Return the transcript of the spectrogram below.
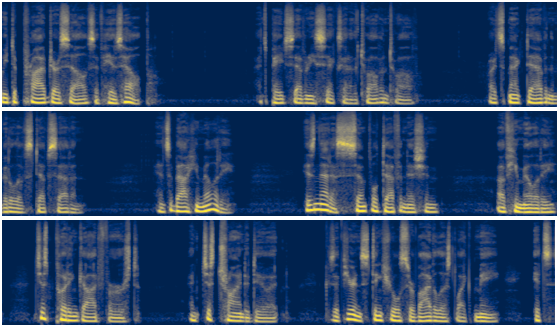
we deprived ourselves of His help. That's page 76 out of the 12 and 12, right smack dab in the middle of step seven. And it's about humility. Isn't that a simple definition of humility? Just putting God first and just trying to do it. Because if you're instinctual survivalist like me, it's,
